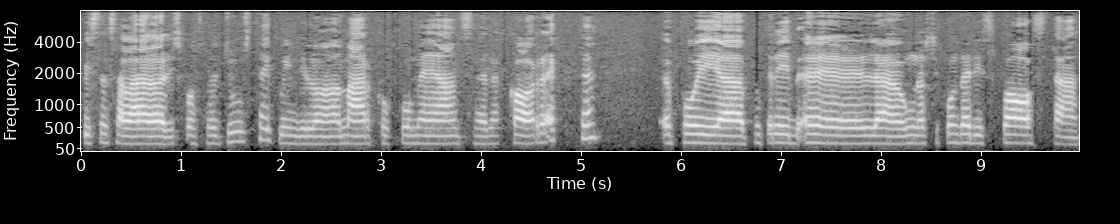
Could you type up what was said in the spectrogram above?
Questa sarà la risposta giusta e quindi lo marco come answer correct. E poi eh, potrebbe eh, la, una seconda risposta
